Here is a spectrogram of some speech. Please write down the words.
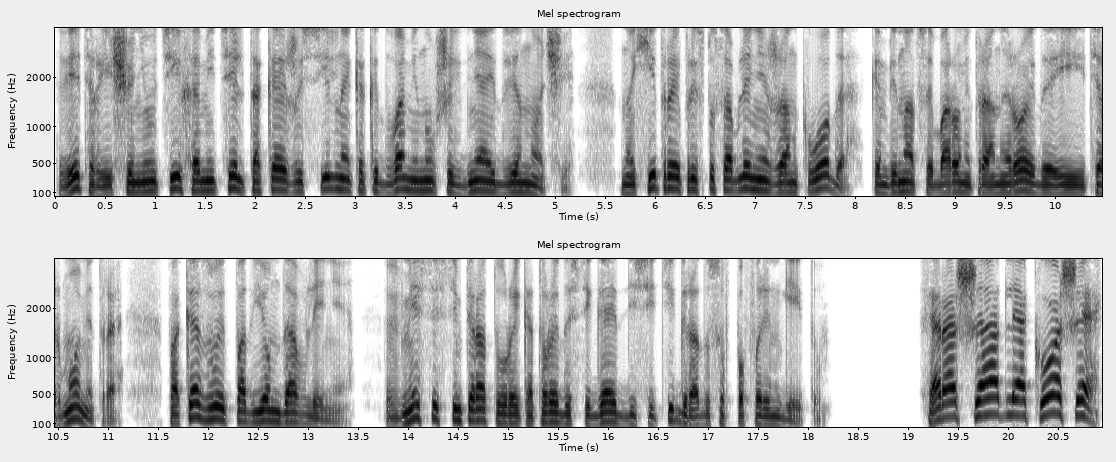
Ветер еще не утих, а метель такая же сильная, как и два минувших дня и две ночи. Но хитрое приспособление Жан-Клода, комбинация барометра анероида и термометра, показывает подъем давления, вместе с температурой, которая достигает 10 градусов по Фаренгейту. «Хороша для кошек!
